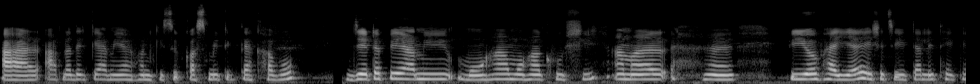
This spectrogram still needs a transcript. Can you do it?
আর আপনাদেরকে আমি এখন কিছু কসমেটিক দেখাবো। যেটা পেয়ে আমি মহা মহা খুশি। আমার হ্যাঁ, প্রিয় ভাইয়া এসেছে ইতালি থেকে।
